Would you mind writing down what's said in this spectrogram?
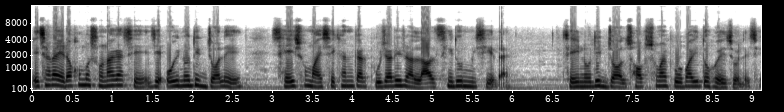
এছাড়া এরকমও শোনা গেছে যে ওই নদীর জলে সেই সময় সেখানকার পূজারীরা লাল সিঁদুর মিশিয়ে দেয়। সেই নদীর জল সবসময় প্রবাহিত হয়ে চলেছে।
